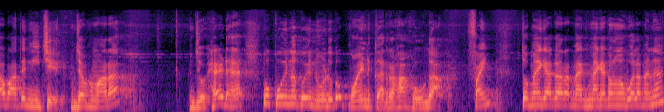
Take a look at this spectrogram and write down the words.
अब आते नीचे, जब हमारा जो हेड है वो कोई ना कोई नोड को पॉइंट कर रहा होगा। फाइन तो मैं क्या कर रहा मैं, मैं क्या करूँगा बोला मैंने?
